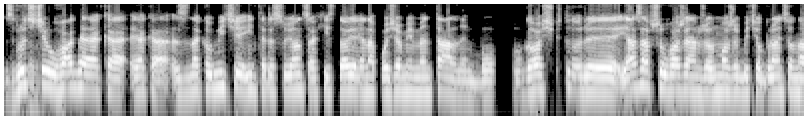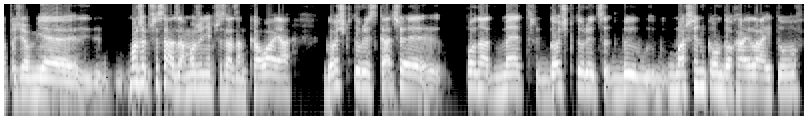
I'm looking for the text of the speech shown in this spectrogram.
Zwróćcie uwagę, jaka, jaka znakomicie interesująca historia na poziomie mentalnym, bo gość, który. Ja zawsze uważałem, że on może być obrońcą na poziomie. Może przesadzam, może nie przesadzam. Kałaja. Gość, który skacze ponad metr, gość, który był maszynką do highlightów.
